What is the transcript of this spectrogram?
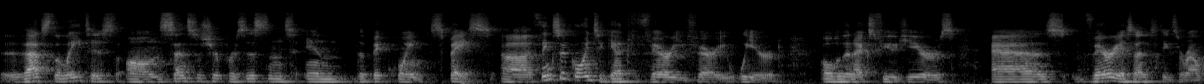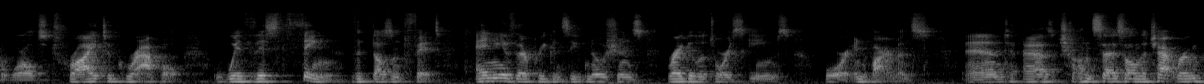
that's the latest on censorship resistance in the Bitcoin space. Uh, things are going to get very, very weird over the next few years as various entities around the world try to grapple with this thing that doesn't fit any of their preconceived notions, regulatory schemes, or environments. And as John says on the chat room,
